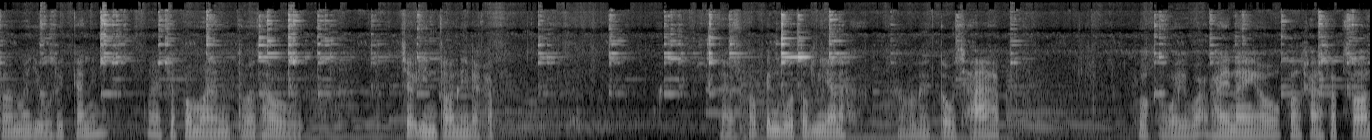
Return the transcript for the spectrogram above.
ตอนมาอยู่ด้วยกันน่าจะประมาณตัวเท่าเจ้าอินตอนนี้แหละครับ แต่เขาเป็นบัวตัวเมียนะเขาก็เลยโตช้าครับพวกอวัยวะภายในเขาค่อนข้างซับซ้อน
